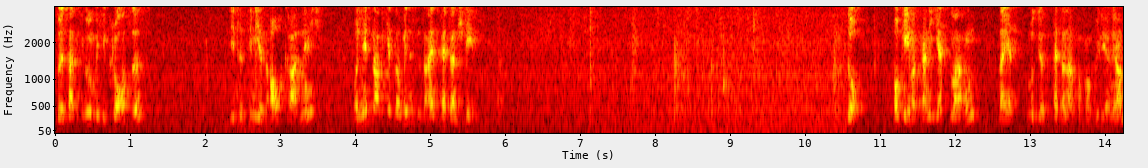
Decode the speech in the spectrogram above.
So, jetzt habe ich irgendwelche Clauses, die interessieren mich jetzt auch gerade nicht. Und hinten habe ich jetzt noch mindestens ein Pattern stehen. So, okay, was kann ich jetzt machen? Na, jetzt muss ich das Pattern einfach kompilieren, ja?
